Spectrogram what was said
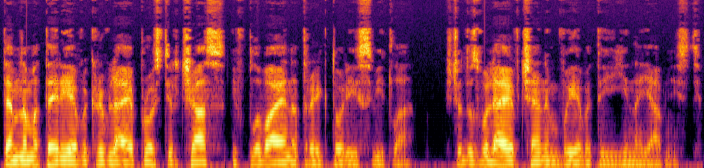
Темна матерія викривляє простір час і впливає на траєкторії світла, що дозволяє вченим виявити її наявність.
